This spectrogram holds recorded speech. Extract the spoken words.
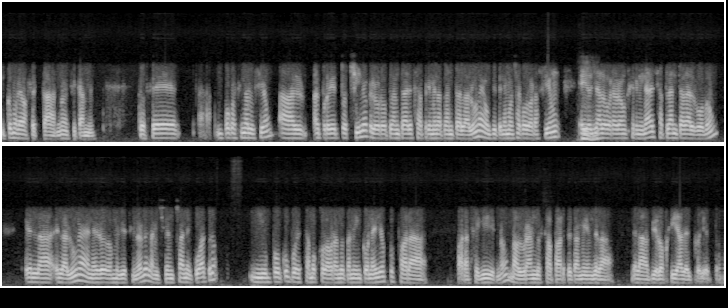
y, cómo le va a afectar ¿no? ese cambio. Entonces, ah, un poco haciendo alusión al, al, proyecto chino que logró plantar esa primera planta de la Luna, y aunque tenemos esa colaboración, ellos ya lograron germinar esa planta de algodón en la, en la Luna en enero de 2019, la misión Chane 4, y un poco pues estamos colaborando también con ellos pues para, para seguir ¿no? madurando esta parte también de la, de la biología del proyecto.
